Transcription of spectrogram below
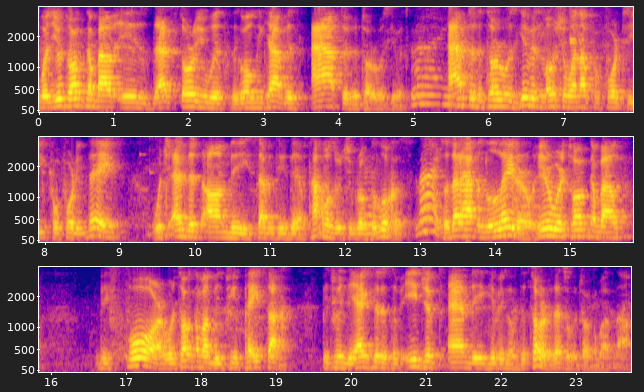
what you're talking about is that story with the golden calf is after the Torah was given. Right. After the Torah was given, Moshe went up for forty for forty days which ended on the 17th day of Tammuz, which he broke the luchas. Right. So that happened later. Here we're talking about before. We're talking about between Pesach, between the exodus of Egypt and the giving of the Torah. That's what we're talking about now.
